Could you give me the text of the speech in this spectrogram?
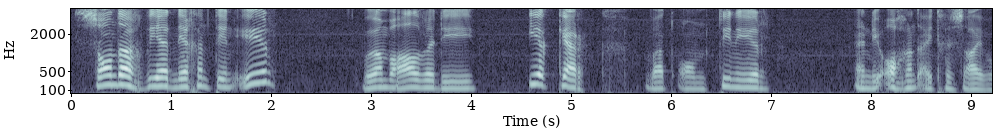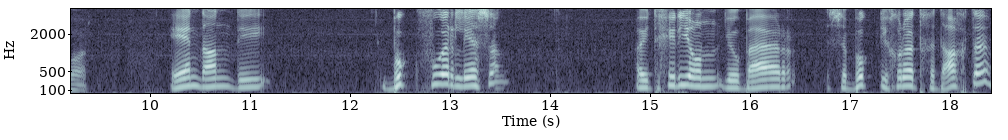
Sondag weer 19 uur, boom behalwe die Eekkerk, wat om 10 uur in die ochend uitgesaai word. En dan die boekvoorlesing uit Gideon Joubert sy boek Die Groot Gedachte,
